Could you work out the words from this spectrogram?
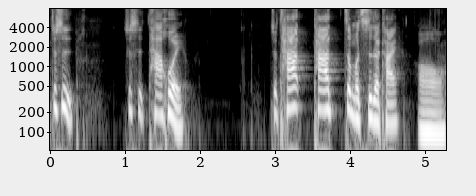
就是就是他会，就他他这么吃得开，哦，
